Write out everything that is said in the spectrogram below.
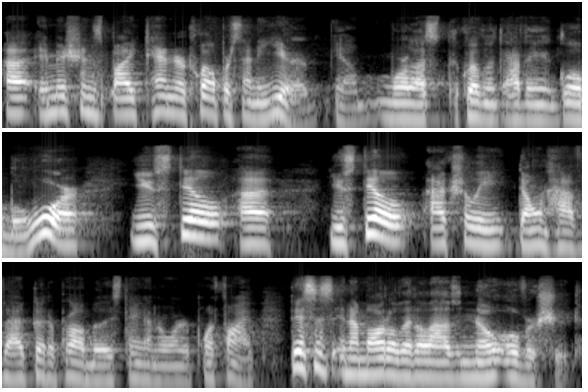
uh, emissions by 10 or 12% a year, you know, more or less equivalent to having a global war, you still, uh, you still actually don't have that good a probability staying under 1.5. This is in a model that allows no overshoot.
